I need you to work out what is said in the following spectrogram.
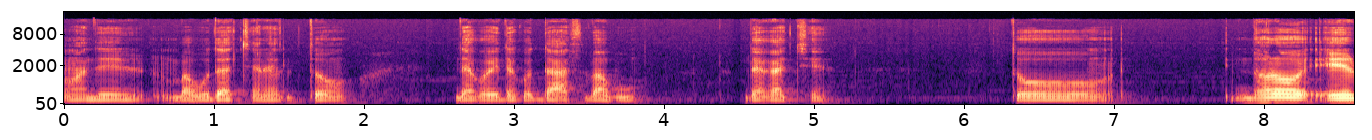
আমাদের বাবুদার চ্যানেল তো দেখো, এই দেখো দাস বাবু দেখাচ্ছে। তো ধরো এর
